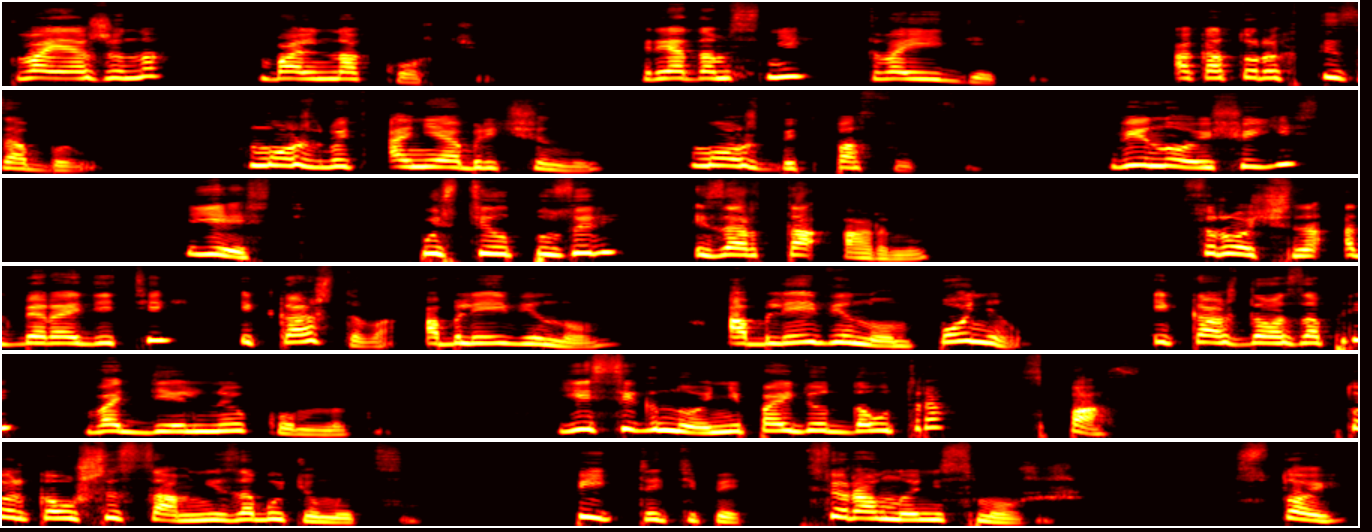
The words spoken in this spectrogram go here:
«Твоя жена больна корчей. Рядом с ней твои дети, о которых ты забыл. Может быть, они обречены, может быть, спасутся. Вино еще есть? Есть. Пустил пузырь изо рта армии. Срочно отбирай детей и каждого облей вином. Облей вином, понял? И каждого запри в отдельную комнату. Если гной не пойдет до утра, спас. Только уж и сам не забудь умыться. Пить ты теперь все равно не сможешь. Стой!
